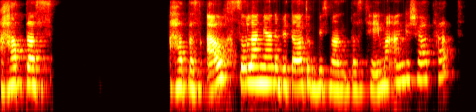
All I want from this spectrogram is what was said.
Hat das, hat das auch so lange eine Bedeutung, bis man das Thema angeschaut hat?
